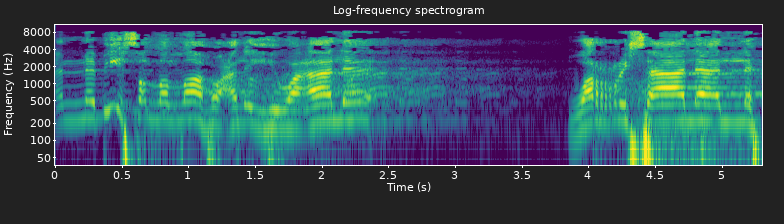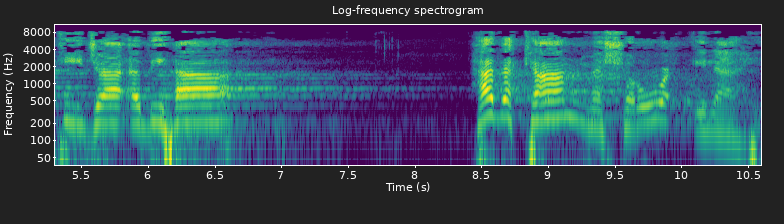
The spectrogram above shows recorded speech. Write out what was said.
النبي صلى الله عليه وآله والرسالة التي جاء بها هذا كان مشروع إلهي.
